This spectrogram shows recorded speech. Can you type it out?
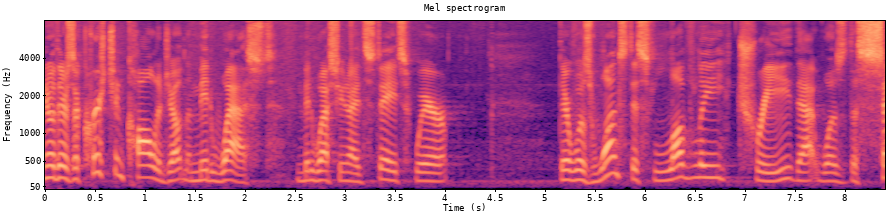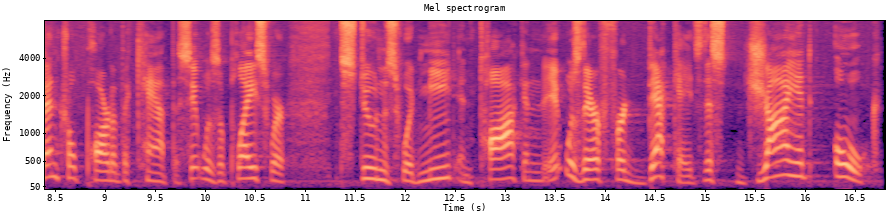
You know, there's a Christian college out in the Midwest, Midwest United States, where there was once this lovely tree that was the central part of the campus. It was a place where students would meet and talk, and it was there for decades. This giant oak,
